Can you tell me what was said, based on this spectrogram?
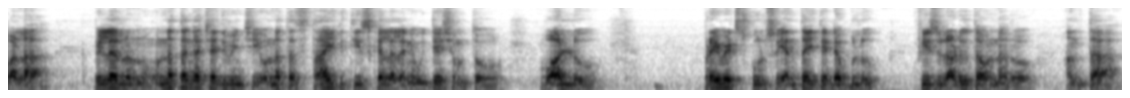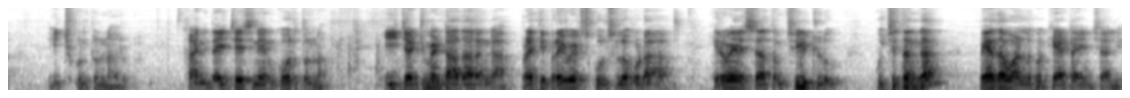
వాళ్ళ పిల్లలను ఉన్నతంగా చదివించి ఉన్నత స్థాయికి తీసుకెళ్ళాలనే ఉద్దేశంతో వాళ్ళు ప్రైవేట్ స్కూల్స్ ఎంతైతే డబ్బులు ఫీజులు అడుగుతా ఉన్నారో అంతా ఇచ్చుకుంటున్నారు. కానీ దయచేసి నేను కోరుతున్నా ఈ జడ్జిమెంట్ ఆధారంగా ప్రతి ప్రైవేట్ స్కూల్స్లో కూడా ఇరవై ఐదు శాతం సీట్లు ఉచితంగా పేదవాళ్ళకు కేటాయించాలి.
